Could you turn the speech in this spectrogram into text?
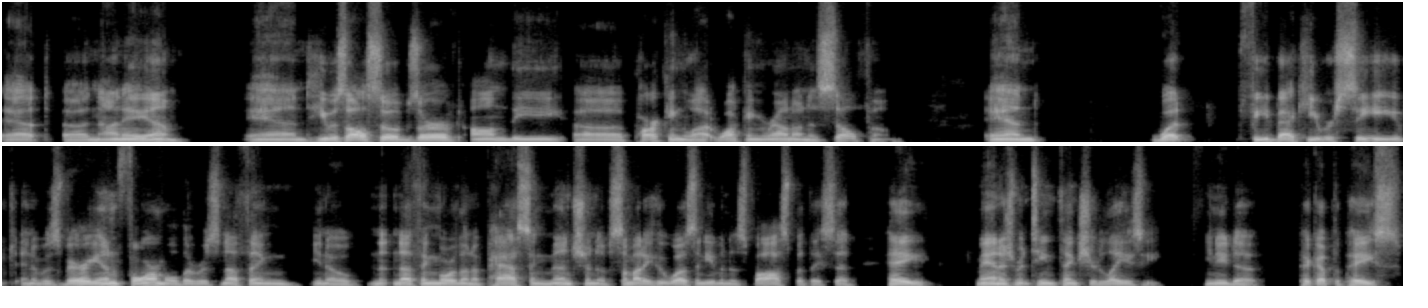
at uh, 9 a.m and he was also observed on the uh, parking lot walking around on his cell phone. And what feedback he received and it was very informal. There was nothing you know n- nothing more than a passing mention of somebody who wasn't even his boss but they said hey management team thinks you're lazy. You need to pick up the pace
